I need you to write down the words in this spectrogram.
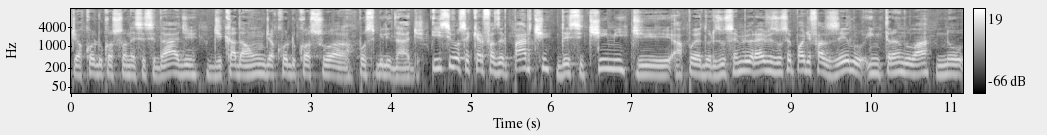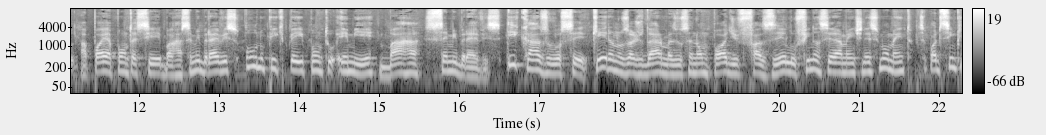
de acordo com a sua necessidade, de cada um de acordo com a sua possibilidade. E se você quer fazer parte desse time de apoiadores do Semibreves, você pode fazê-lo entrando lá no apoia.se barra semibreves ou no picpay.me barra semibreves. E caso você queira nos ajudar, mas você não pode fazê-lo financeiramente nesse momento, você pode simplesmente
